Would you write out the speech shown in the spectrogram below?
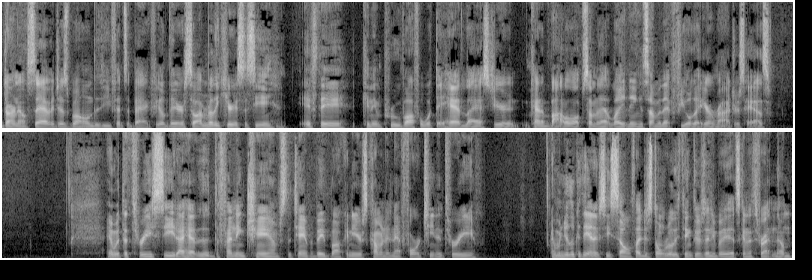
Darnell Savage as well in the defensive backfield there. So I'm really curious to see if they can improve off of what they had last year and kind of bottle up some of that lightning and some of that fuel that Aaron Rodgers has. And with the three seed, I have the defending champs, the Tampa Bay Buccaneers, coming in at 14 and three. And when you look at the NFC South, I just don't really think there's anybody that's going to threaten them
